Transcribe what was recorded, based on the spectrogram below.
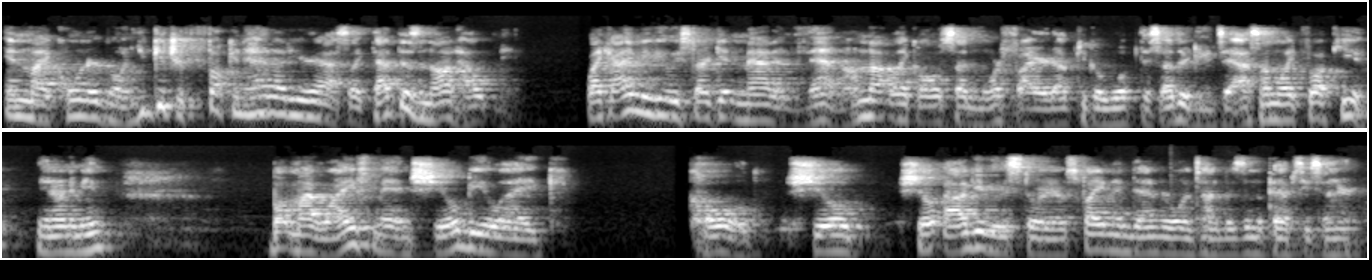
in my corner going, "You get your fucking head out of your ass," like that does not help me like I immediately start getting mad at them. I'm not like all of a sudden more fired up to go whoop this other dude's ass. I'm like, fuck you. You know what I mean? But my wife, man, she'll be like cold. She'll she'll I'll give you the story. I was fighting in Denver one time, I was in the Pepsi Center.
